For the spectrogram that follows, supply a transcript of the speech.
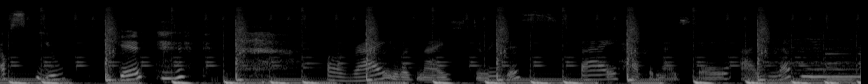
I'll see you again. All right. It was nice doing this. Bye. Have a nice love you.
